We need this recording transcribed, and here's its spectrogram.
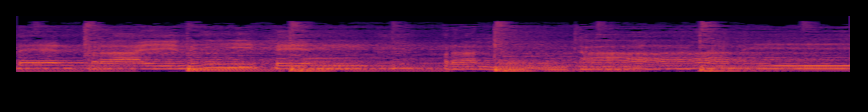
แดนไกลนี้เป็นประหนึ่งธานี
